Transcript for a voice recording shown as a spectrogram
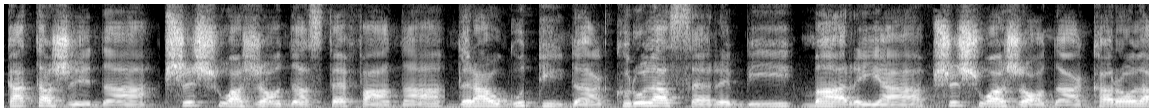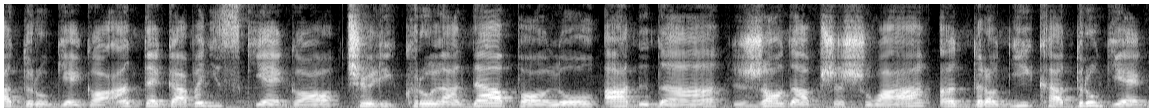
Katarzyna, przyszła żona Stefana, Draugutina, króla Serbii, Maria, przyszła żona Karola II Andegaweńskiego, czyli króla Neapolu, Anna, żona przyszła Andronika II,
